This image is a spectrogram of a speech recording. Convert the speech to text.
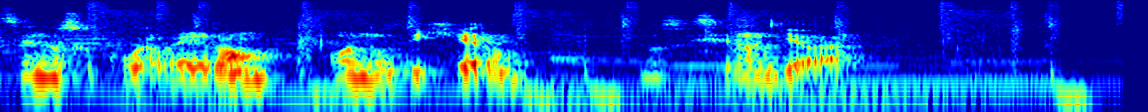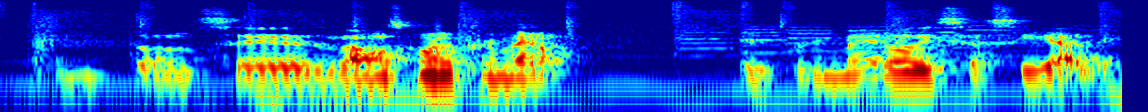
se nos ocurrieron o nos dijeron, nos hicieron llevar. Entonces, vamos con el primero. El primero dice así, Ale.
